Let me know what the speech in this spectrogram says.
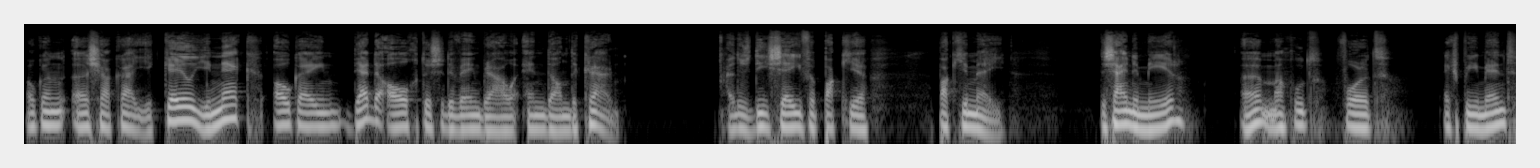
ook een uh, chakra. Je keel, je nek, ook een. Derde oog tussen de wenkbrauwen en dan de kruin. Dus die zeven pak je, pak je mee. Er zijn er meer, maar goed, voor het experiment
